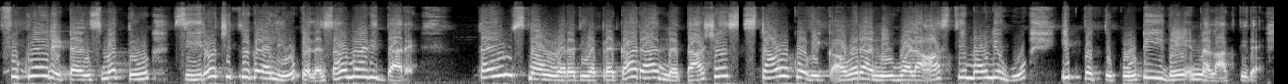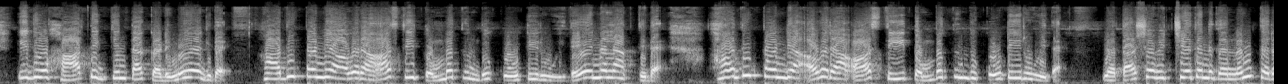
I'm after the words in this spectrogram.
ಫುಕ್ರೆ ರಿಟರ್ನ್ಸ್ ಮತ್ತು ಸೀರೋ ಚಿತ್ರಗಳಲ್ಲಿಯೂ ಕೆಲಸ ಮಾಡಿದ್ದಾರೆ. ಟೈಮ್ಸ್ ನೌ ವರದಿಯ ಪ್ರಕಾರ ನತಾಶಾ ಸ್ಟಾಂಕೋವಿಕ್ ಅವರ ನಿವ್ವಳ ಆಸ್ತಿ ಮೌಲ್ಯವು ಇಪ್ಪತ್ತು ಕೋಟಿ ಇದೆ ಎನ್ನಲಾಗ್ತಿದೆ. ಇದು ಹಾರ್ದಿಕ್ಗಿಂತ ಕಡಿಮೆಯಾಗಿದೆ. ಹಾರ್ದಿಕ್ ಪಾಂಡ್ಯ ಅವರ ಆಸ್ತಿ ತೊಂಬತ್ತೊಂದು ಕೋಟಿ ರು ಇದೆ ಎನ್ನಲಾಗ್ತಿದೆ. ಹಾರ್ದಿಕ್ ಪಾಂಡ್ಯ ಅವರ ಆಸ್ತಿ ತೊಂಬತ್ತೊಂದು ಕೋಟಿ ರು ಇದೆ. ನತಾಶಾ ವಿಚ್ಛೇದನದ ನಂತರ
